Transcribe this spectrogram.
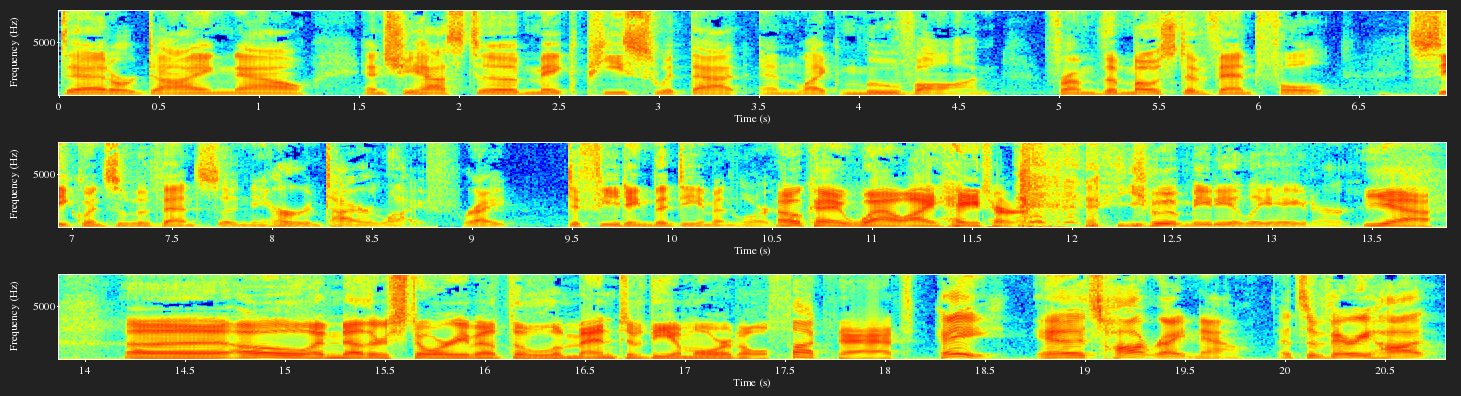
dead or dying now and she has to make peace with that and like move on from the most eventful sequence of events in her entire life right defeating the demon lord Okay. Wow. I hate her. you immediately hate her yeah. Uh. Oh, another story about the lament of the immortal. Fuck that. hey it's hot right now that's a very hot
